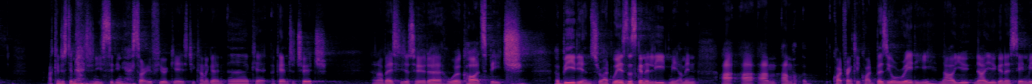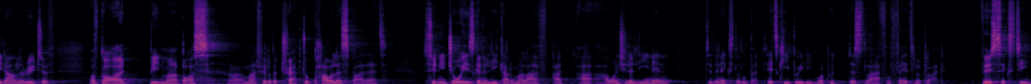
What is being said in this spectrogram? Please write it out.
I can just imagine you sitting here. Sorry, if you're a guest, you're kind of going, okay, I came to church and I basically just heard a work hard speech, obedience, right? Where's this going to lead me? I mean, I, I, I'm, I'm quite frankly, quite busy already. Now, you, now you're going to send me down the route of, of God being my boss. Uh, I might feel a bit trapped or powerless by that. Certainly, joy is going to leak out of my life. I, I, I want you to lean in to the next little bit. Let's keep reading. What would this life of faith look like? Verse 16.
